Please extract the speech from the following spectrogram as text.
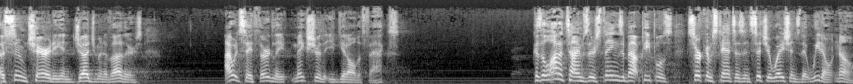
Assume charity and judgment of others. I would say, thirdly, make sure that you get all the facts. Because a lot of times there's things about people's circumstances and situations that we don't know.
